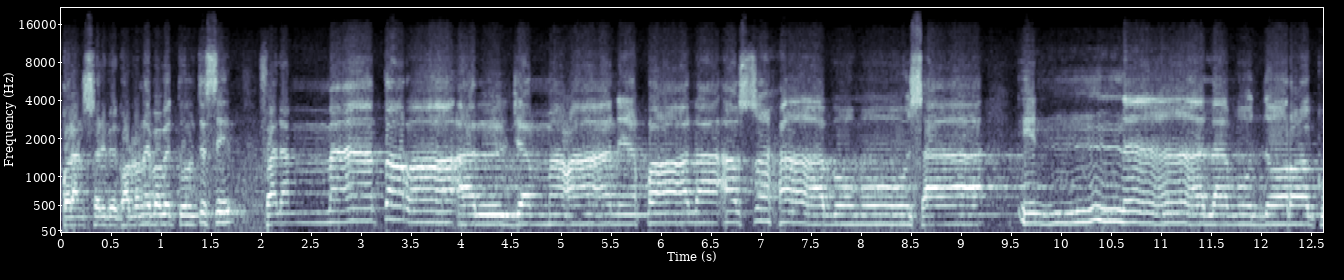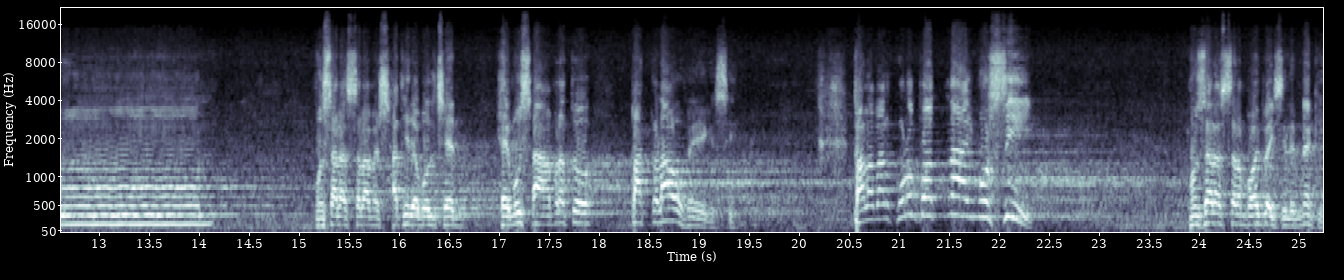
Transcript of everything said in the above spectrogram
কোরআন শরীফে ঘটনা এভাবে তুলতেছে জামআন ক্বালা আসহাবু সালামের সাথীরা বলছেন, হে মুসা, আমরা তো পাকড়াও হয়ে গেছি। পালাবার কোনো পথ নাই, মরছি। মুসা সালাম ভয় পাইছিলেন নাকি?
